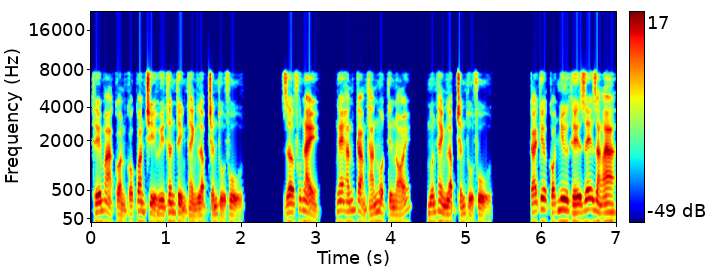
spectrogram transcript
thế mà còn có quan chỉ huy thân tỉnh thành lập trấn thủ phủ. Giờ phút này, nghe hắn cảm thán một tiếng nói, muốn thành lập trấn thủ phủ. Cái kia có như thế dễ dàng a,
